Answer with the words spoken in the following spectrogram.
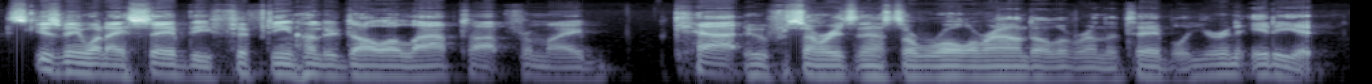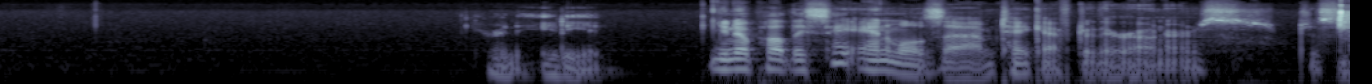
Excuse me when I save the fifteen hundred dollar laptop from my cat, who for some reason has to roll around all over on the table. You're an idiot. You're an idiot. You know, Paul, they say animals um, take after their owners. Just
